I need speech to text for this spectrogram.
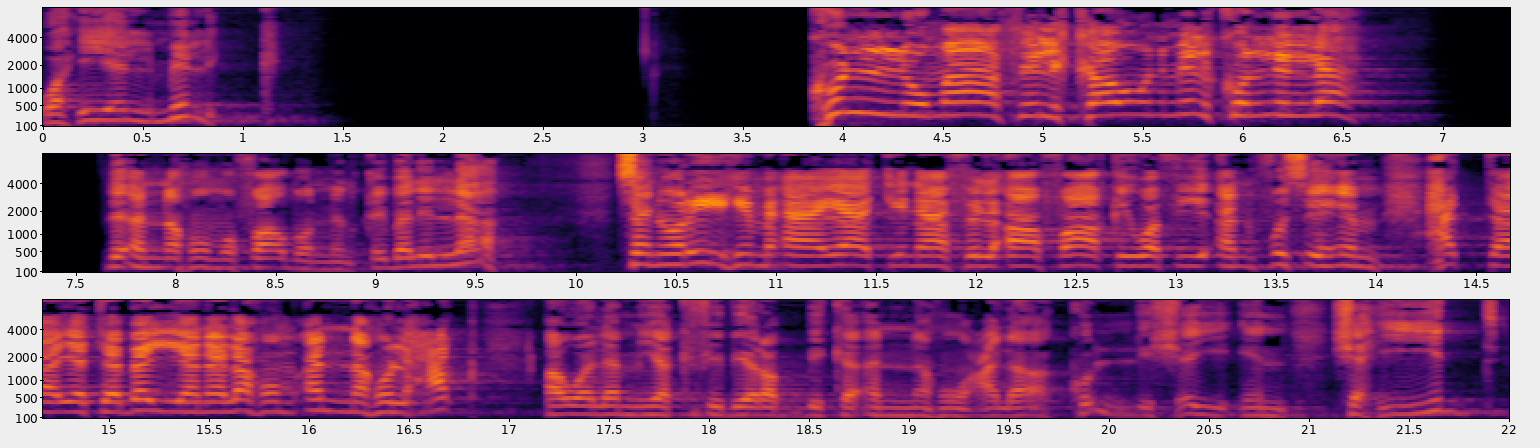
وهي الملك. كل ما في الكون ملك لله لأنه مفاض من قبل الله. سنريهم آياتنا في الآفاق وفي أنفسهم حتى يتبين لهم أنه الحق. أولم يكف بربك أنه على كل شيء شهيد؟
